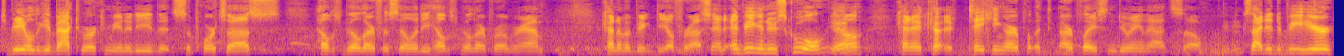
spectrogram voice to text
to be able to get back to our community that supports us, helps build our facility, helps build our program, kind of a big deal for us. And, and being a new school, you yeah. know, kind of taking our our place and doing that. So mm-hmm. excited to be here,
